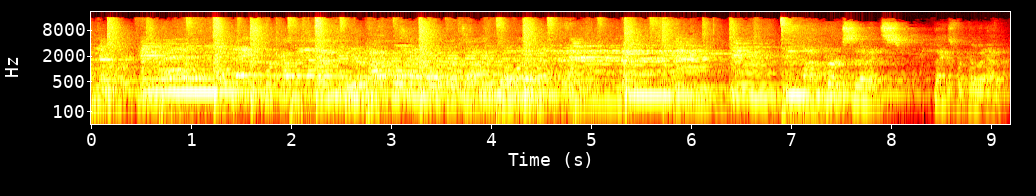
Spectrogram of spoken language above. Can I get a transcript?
keyboard. Dean, thanks for coming out. You're not going to overtime. Don't I'm Kirk Simmons. Thanks for coming out.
